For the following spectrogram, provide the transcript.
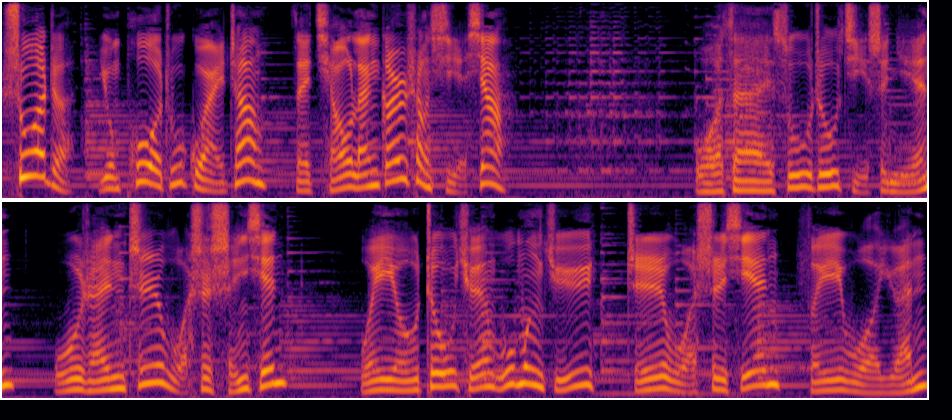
说着，用破竹拐杖在桥栏杆上写下：“我在苏州几十年，无人知我是神仙，唯有周全吴梦菊知我是仙，非我缘。”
